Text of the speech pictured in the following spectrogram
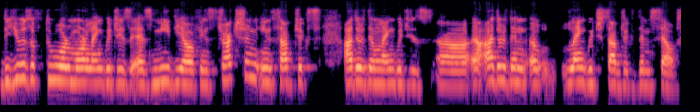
the use of two or more languages as media of instruction in subjects other than languages, uh, other than uh, language subjects themselves.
